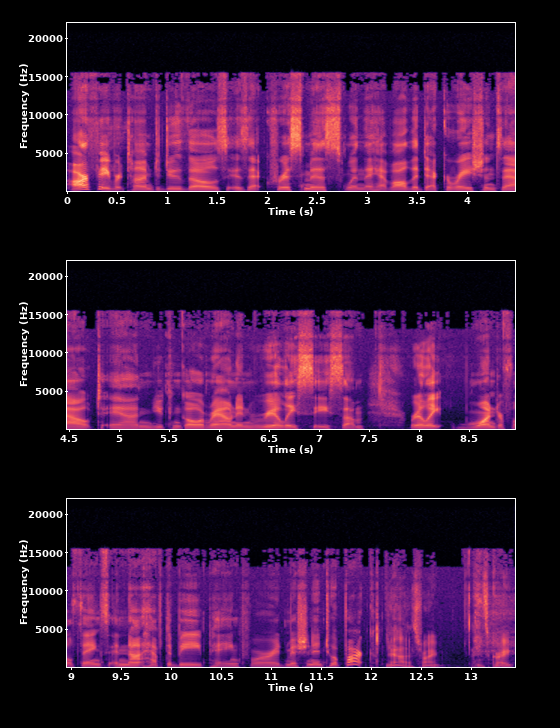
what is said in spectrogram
Our favorite time to do those is at Christmas when they have all the decorations out and you can go around and really see some really wonderful things and not have to be paying for admission into a park. yeah, that's right. It's great.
